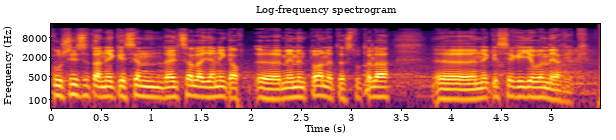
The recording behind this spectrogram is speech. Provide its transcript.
kursiz eta nekezian dailtzala janik uh, mementoan eta ez dutela uh, nekeziak egin beharrik.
